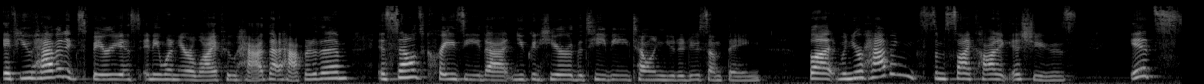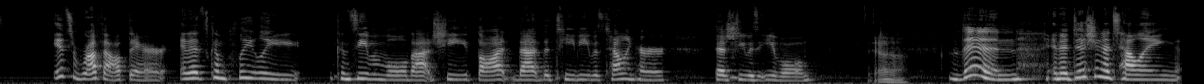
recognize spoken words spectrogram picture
if you haven't experienced anyone in your life who had that happen to them, it sounds crazy that you could hear the TV telling you to do something. But when you're having some psychotic issues, it's it's rough out there, and it's completely conceivable that she thought that the TV was telling her that she was evil. Yeah. Then, in addition to telling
